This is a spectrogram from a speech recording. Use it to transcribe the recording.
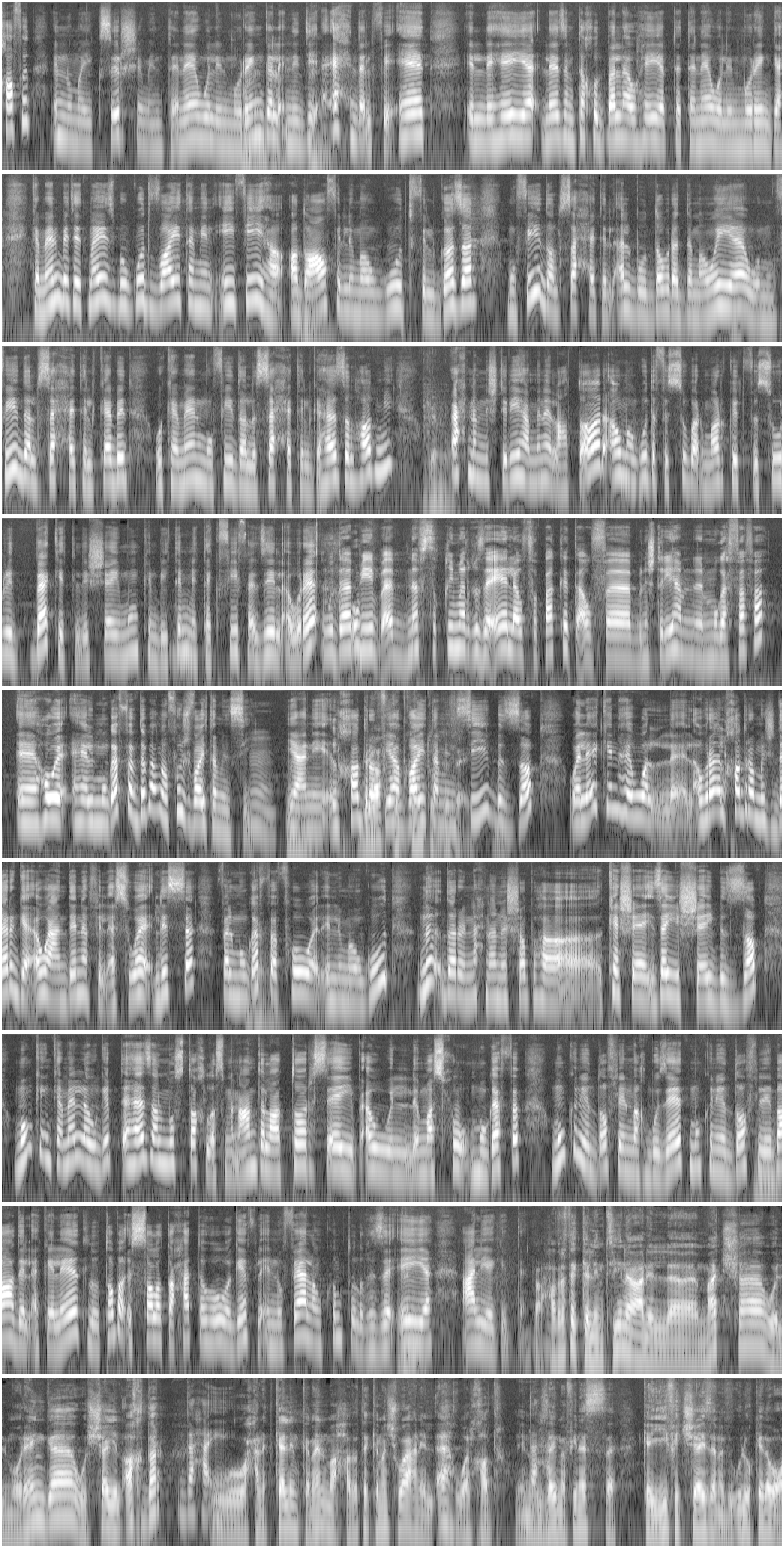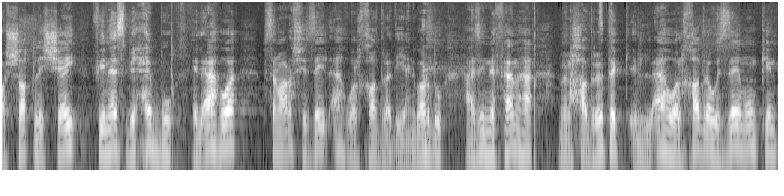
إنه ما يكترش من تناول المورينجا مورينجا. لأن دي. إحدى الفئات اللي هي لازم تاخد بالها وهي بتتناول المورينجا. كمان بتتميز بوجود فيتامين A فيها أضعاف اللي موجود في الجزر مفيدة لصحة القلب والدورة الدموية ومفيدة لصحة الكبد وكمان مفيدة لصحة الجهاز الهضمي. جميل. إحنا بنشتريها من العطار أو موجودة في السوبر ماركت في صورة packet للشاي ممكن بيتم تجفيف هذه الأوراق. وده وب- بيبقى بنفس القيمة الغذائية لو في packet أو في بنشتريها من المجففه آه، هو هي المجفف ده بقى ما فيهوش فيتامين C. مم. يعني الخضرة فيها فيتامين. C بالظبط ولكن هو ال- الأوراق الخضراء مش دارجة قوي عندنا في الأسواق لسه فالمجفف هو اللي موجود. نقدر إن إحنا نشربها كشاي زي الشاي بالظبط. ممكن كمان لو جبت هذا المستخلص من عند العطار سايب أو المسحوق مجفف ممكن يضاف للمخبوزات ممكن يضاف مم. لبعض الأكلات لطبق السلطة حتى وهو جاف لأنه فعلا قيمته الغذائية عالية جدا. حضرتك كلمتينا عن الماتشا والمورينجا والشاي الأخضر. ده حقيقي. وهنتكلم كمان مع حضرتك كمان شوية عن القهوة الخضراء لأنه زي ما في ناس كيفة شاي زي ما بيقولوا كده وعشاق للشاي في ناس بيحبوا القهوة بس أنا ما أعرفش إزاي القهوة الخضراء دي. يعني برضو عايزين نفهمها من حضرتك القهوة الخضراء وإزاي ممكن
